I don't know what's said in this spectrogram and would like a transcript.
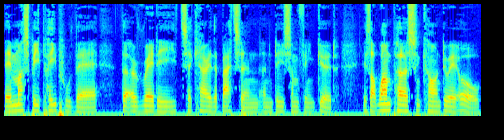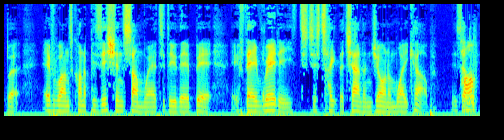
there must be people there that are ready to carry the baton and do something good. It's like one person can't do it all, but everyone's kind of positioned somewhere to do their bit if they're ready to just take the challenge on and wake up. Is Part of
